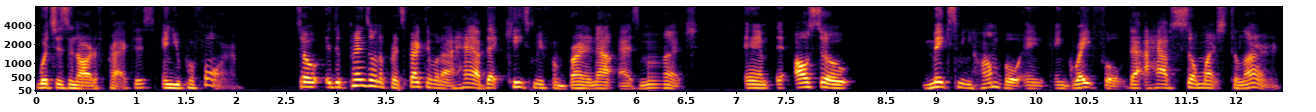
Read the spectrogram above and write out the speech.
which is an art of practice and you perform. So it depends on the perspective that I have. That keeps me from burning out as much. And it also makes me humble and, and grateful that I have so much to learn.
